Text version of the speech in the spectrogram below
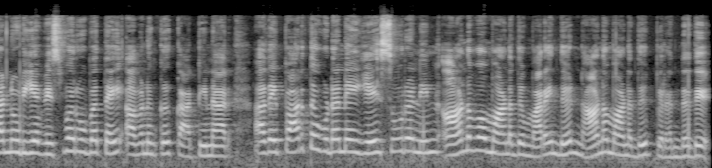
தன்னுடைய விஸ்வரூபத்தை அவனுக்கு காட்டினார். அதை பார்த்து உடனேயே சூரனின் ஆணவமானது மறைந்து நாணமானது பிறந்தது.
